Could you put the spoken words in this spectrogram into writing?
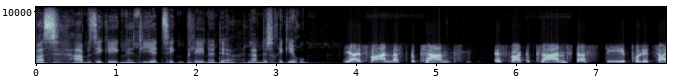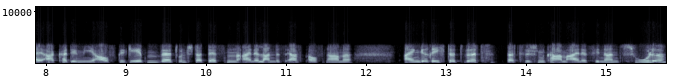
Was haben Sie gegen die jetzigen Pläne der Landesregierung? Ja, es war anders geplant. Es war geplant, dass die Polizeiakademie aufgegeben wird und stattdessen eine Landeserstaufnahme eingerichtet wird. Dazwischen kam eine Finanzschule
